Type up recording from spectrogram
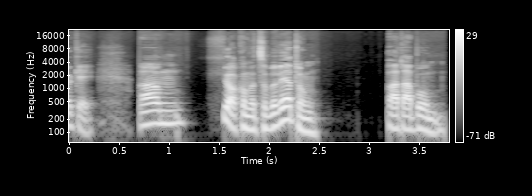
okay. Ähm, ja, kommen wir zur Bewertung. Badabum.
